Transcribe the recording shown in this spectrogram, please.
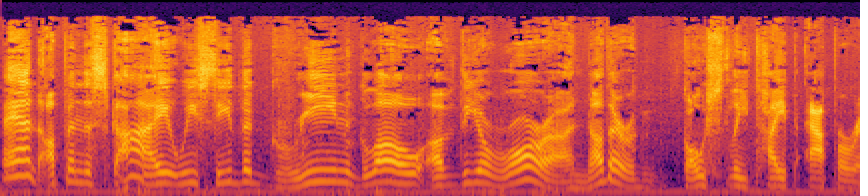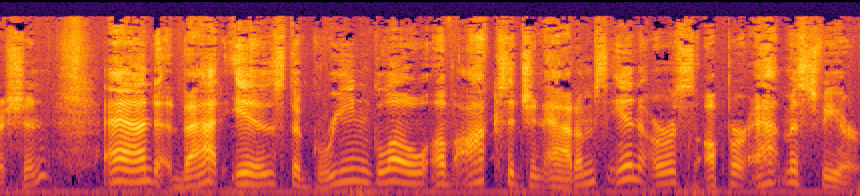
And up in the sky, we see the green glow of the aurora, another ghostly type apparition. And that is the green glow of oxygen atoms in Earth's upper atmosphere.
